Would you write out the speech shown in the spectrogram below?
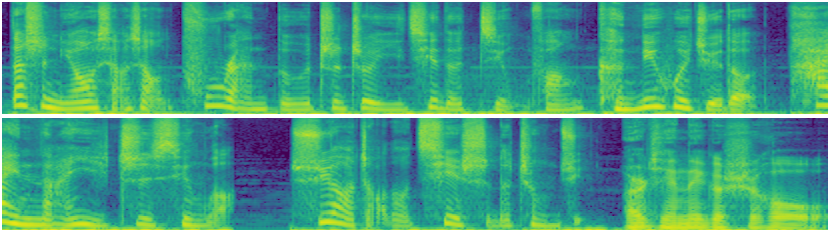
但是你要想想，突然得知这一切的警方肯定会觉得太难以置信了，需要找到切实的证据。而且那个时候，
